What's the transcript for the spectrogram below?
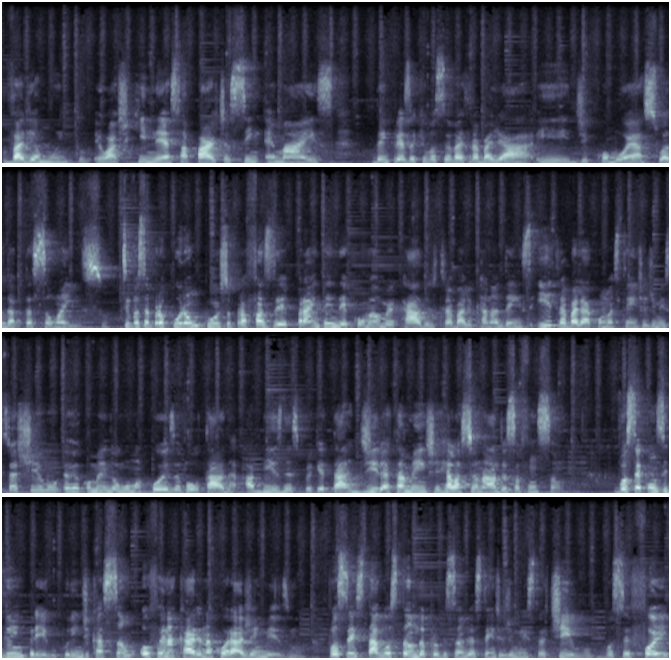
varia muito. Eu acho que nessa parte assim é mais da empresa que você vai trabalhar e de como é a sua adaptação a isso. Se você procura um curso para fazer para entender como é o mercado de trabalho canadense e trabalhar como assistente administrativo, eu recomendo alguma coisa voltada a business porque está diretamente relacionado a essa função. Você conseguiu um emprego por indicação ou foi na cara e na coragem mesmo? Você está gostando da profissão de assistente administrativo? Você foi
